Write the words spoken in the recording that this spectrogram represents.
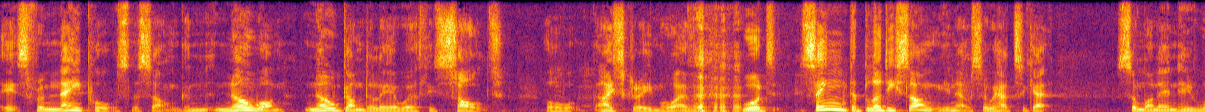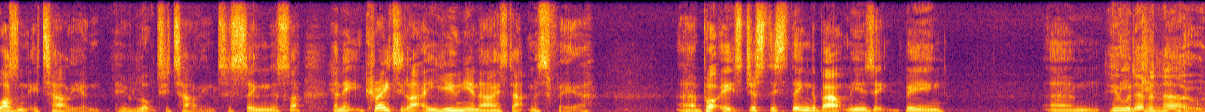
it's from Naples the song, and no one, no gondolier worth his salt or ice cream or whatever would sing the bloody song, you know. So we had to get someone in who wasn't Italian, who looked Italian, to sing the song, and it created like a unionised atmosphere. Uh, but it's just this thing about music being. Um, Who would ever know?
